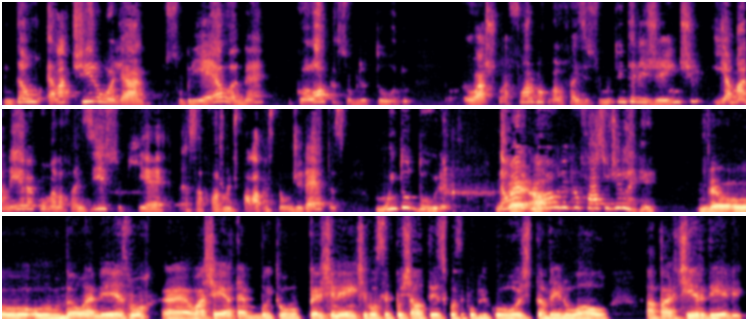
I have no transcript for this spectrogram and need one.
Então, ela tira o olhar sobre ela, né, e coloca sobre o todo. Eu acho a forma como ela faz isso muito inteligente e a maneira como ela faz isso, que é essa forma de palavras tão diretas, muito dura. Não é, é não é um livro fácil de ler. O, o, não é mesmo. É, eu achei até muito pertinente você puxar o texto que você publicou hoje também no UOL a partir dele.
